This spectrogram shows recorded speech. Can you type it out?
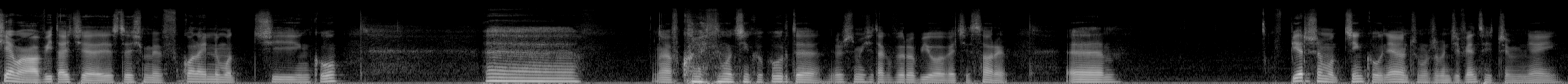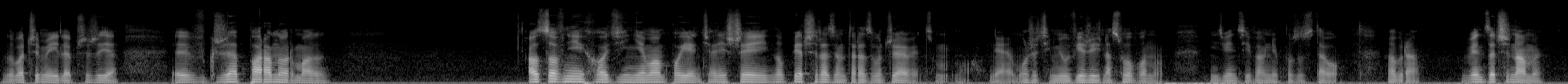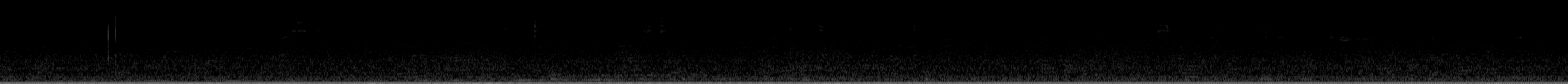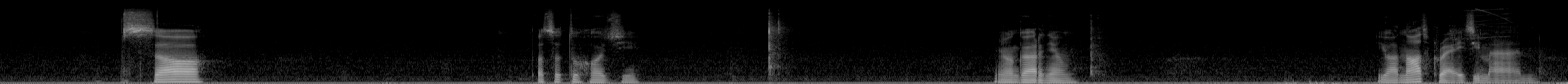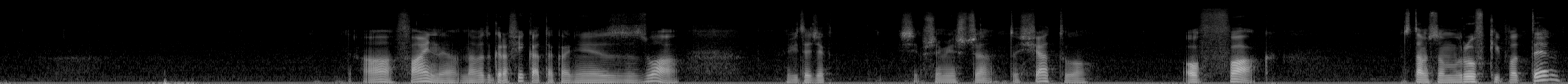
Siema, witajcie, jesteśmy w kolejnym odcinku. Eee, a w kolejnym odcinku, kurde, już mi się tak wyrobiło, wiecie, sorry. Eee, w pierwszym odcinku, nie wiem czy może będzie więcej czy mniej, zobaczymy ile przeżyję, e, w grze Paranormal. O co w niej chodzi, nie mam pojęcia. Jeszcze jej, no pierwszy raz ją teraz włączyłem, więc no, nie możecie mi uwierzyć na słowo, no. Nic więcej wam nie pozostało. Dobra, więc zaczynamy. Co? O co tu chodzi? Nie ogarniam. You are not crazy, man. O, fajne. Nawet grafika taka nie jest zła. Widać jak się przemieszcza to światło. O fuck. Czy tam są mrówki pod tym?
